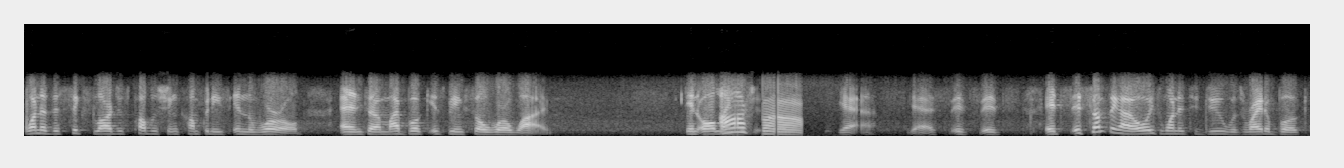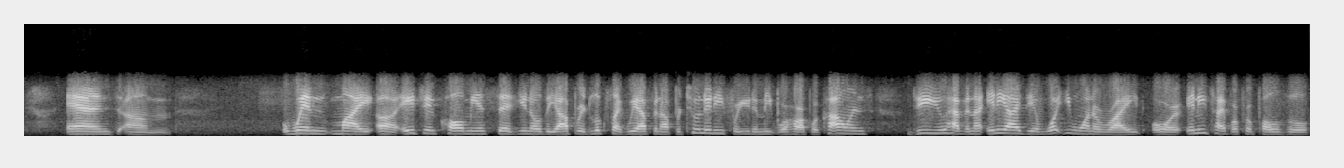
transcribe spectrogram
one of the six largest publishing companies in the world, and uh, my book is being sold worldwide in all languages. Awesome. Yeah, yes, it's it's it's it's something I always wanted to do was write a book, and um, when my uh, agent called me and said, you know, the opera, it looks like we have an opportunity for you to meet with Harper Collins. Do you have an, any idea of what you want to write or any type of proposal?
